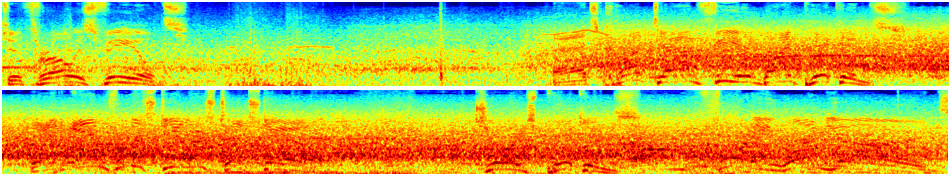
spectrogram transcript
To throw is Fields. That's caught downfield by Pickens. And in for the Steelers touchdown. George Pickens. 41 yards.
